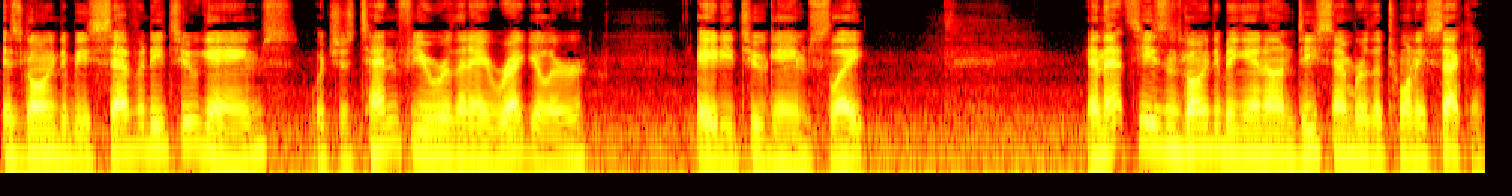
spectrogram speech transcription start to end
is going to be 72 games, which is 10 fewer than a regular 82 game slate. And that season is going to begin on December the 22nd,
